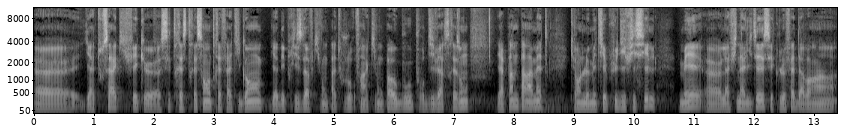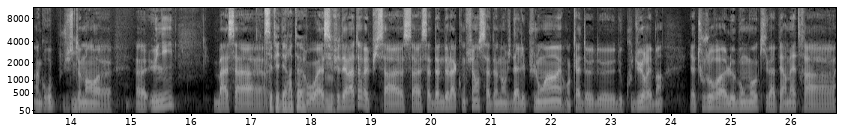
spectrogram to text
euh, il y a tout ça qui fait que c'est très stressant, très fatigant. Il y a des prises d'offres qui vont pas toujours, enfin qui vont pas au bout pour diverses raisons. Il y a plein de paramètres qui rendent le métier plus difficile. Mais euh, la finalité, c'est que le fait d'avoir un, groupe justement mmh. uni, bah ça c'est fédérateur ouais c'est mm. fédérateur et puis ça, ça, ça donne de la confiance ça donne envie d'aller plus loin en cas de, de, de coup dur et ben il y a toujours euh, le bon mot qui va permettre à,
